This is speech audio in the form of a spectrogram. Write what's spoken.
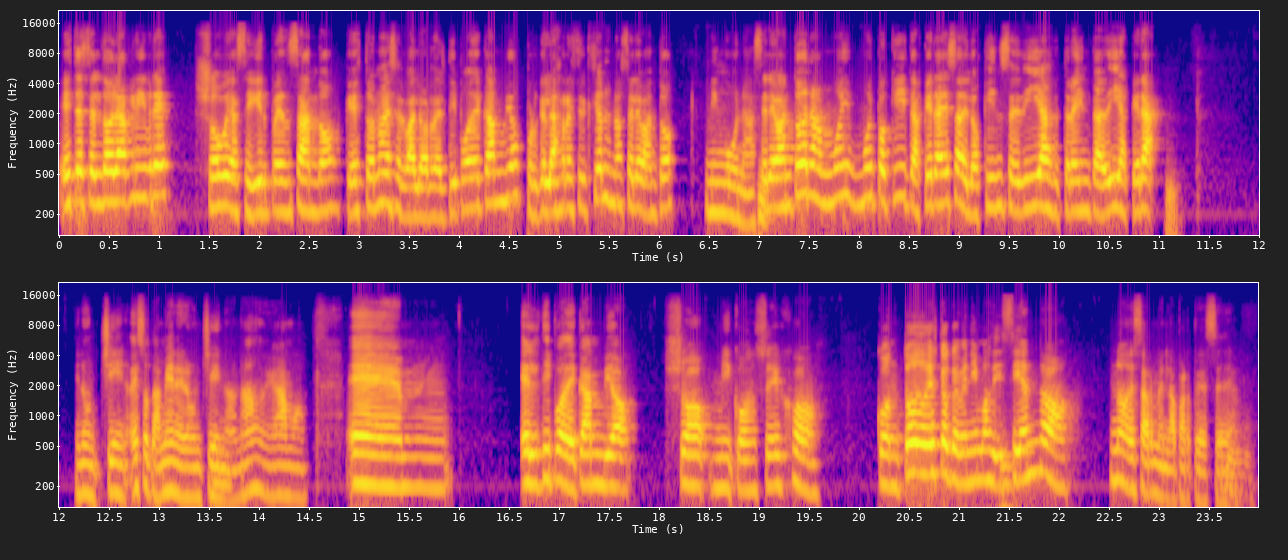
este es el dólar libre, yo voy a seguir pensando que esto no es el valor del tipo de cambio, porque las restricciones no se levantó ninguna. Se levantó, eran muy, muy poquitas, que era esa de los 15 días, de 30 días, que era, era un chino, eso también era un chino, ¿no? Digamos. Eh, el tipo de cambio, yo, mi consejo, con todo esto que venimos diciendo, no desarmen la parte de CDR.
